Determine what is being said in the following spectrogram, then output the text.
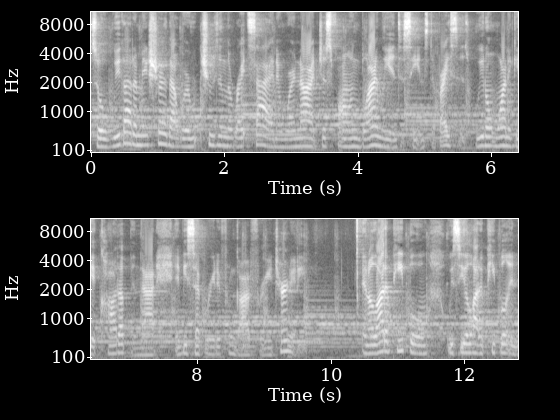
So we got to make sure that we're choosing the right side and we're not just falling blindly into Satan's devices. We don't want to get caught up in that and be separated from God for eternity. And a lot of people, we see a lot of people in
